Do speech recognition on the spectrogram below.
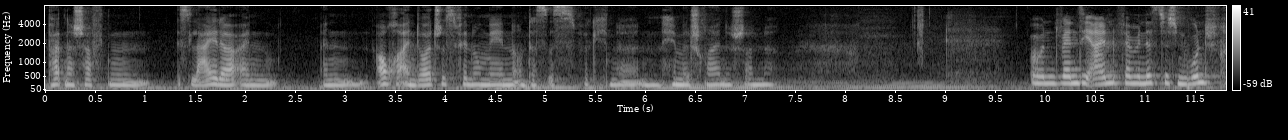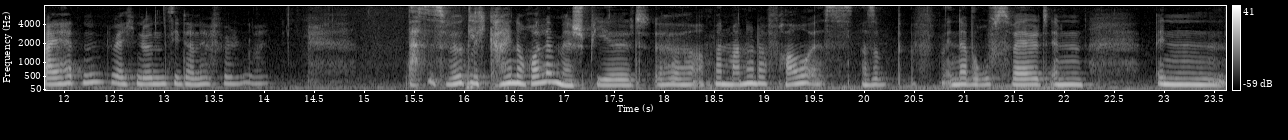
Partnerschaften ist leider ein, ein, auch ein deutsches Phänomen und das ist wirklich eine, eine himmelschreiende Schande. Und wenn Sie einen feministischen Wunsch frei hätten, welchen würden Sie dann erfüllen wollen? Dass es wirklich keine Rolle mehr spielt, äh, ob man Mann oder Frau ist. Also in der Berufswelt, in, in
